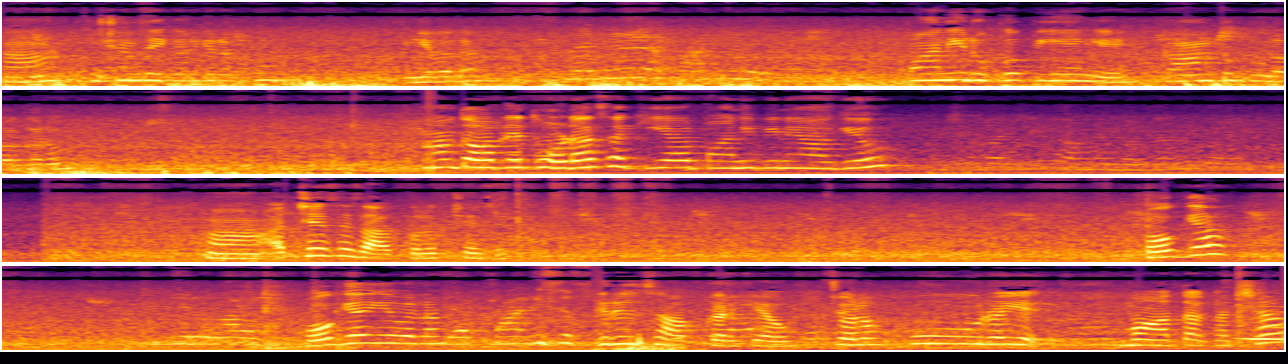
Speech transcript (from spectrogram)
हाँ कुशन सही करके रखो। ये वाला। पानी रुको, पियेंगे। काम तो पूरा करो। हाँ तो आपने थोड़ा सा किया और पानी पीने आ गए हो? हाँ अच्छे से साफ़ करो, अच्छे से। हो गया? हो गया ये वाला? पानी से ग्रिल साफ़ करके आओ। चलो, पूरा ये वहाँ तक अच्छा?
